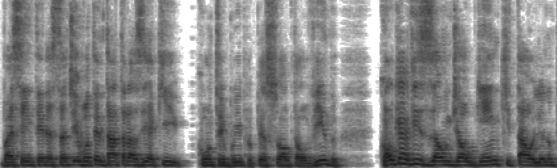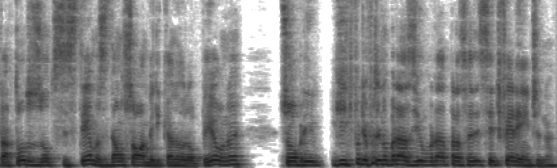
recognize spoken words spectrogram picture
vai ser interessante. Eu vou tentar trazer aqui, contribuir para o pessoal que está ouvindo, qual é a visão de alguém que está olhando para todos os outros sistemas, não só o americano europeu, né? Sobre o que a gente podia fazer no Brasil para ser diferente, né?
